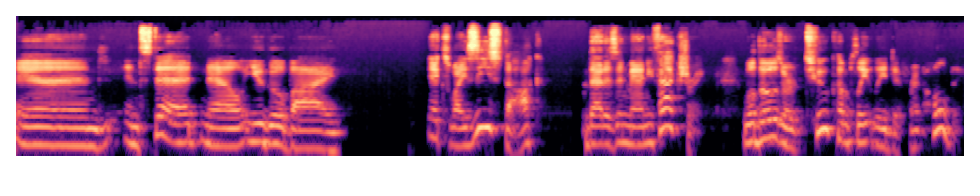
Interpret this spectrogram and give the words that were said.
And instead, now you go buy XYZ stock that is in manufacturing. Well, those are two completely different holdings.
